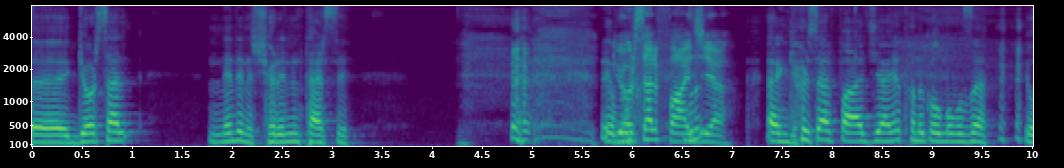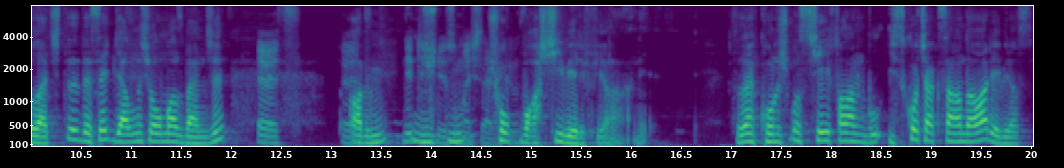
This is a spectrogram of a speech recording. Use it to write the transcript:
e, görsel ne denir? Şölenin tersi. görsel facia. Bunu, yani görsel faciaya tanık olmamıza yol açtı desek yanlış olmaz bence. Evet. Evet. Abi ne düşünüyorsun maçlar Çok hakkında? vahşi bir herif ya. Hani zaten konuşması şey falan bu İskoç aksanı da var ya biraz.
